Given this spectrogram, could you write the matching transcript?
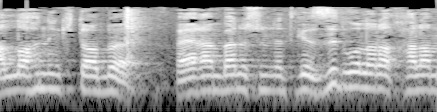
allohning kitobi payg'ambarni sunnatiga zid o'laroq halom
